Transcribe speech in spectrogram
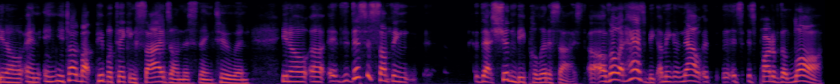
you know, and and you talk about people taking sides on this thing too, and you know, uh, it, this is something that shouldn't be politicized, uh, although it has been. I mean, now it, it's it's part of the law,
